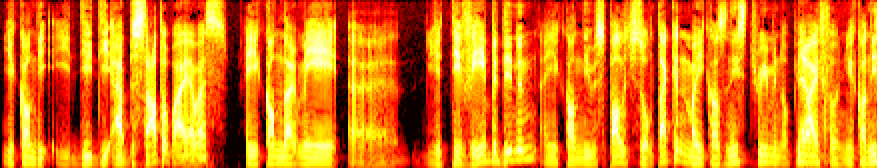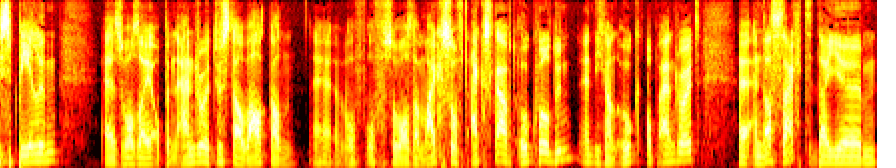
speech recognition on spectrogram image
je kan die, die, die app bestaat op iOS en je kan daarmee eh, je tv bedienen en je kan nieuwe spelletjes ontdekken, maar je kan ze niet streamen op je Ja. iPhone. Je kan niet spelen eh, zoals dat je op een Android-toestel wel kan. of, of zoals dat Microsoft xCloud ook wil doen. Hè, die gaan ook op Android. Eh, en dat zegt dat je,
